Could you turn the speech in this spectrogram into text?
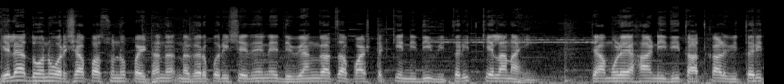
गेल्या दोन वर्षापासून पैठण नगर परिषदेने दिव्यांगाचा पाच टक्के निधी वितरित केला नाही. त्यामुळे हा निधी तात्काळ वितरित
